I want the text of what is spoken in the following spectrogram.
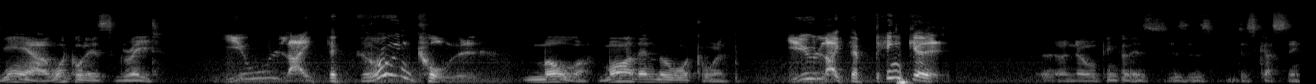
Yeah, Rotkohl is great. You like the Grünkohl. More, more than the Rotkohl. You like the Pinkel. Uh, no, Pinkel is, is, is disgusting.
